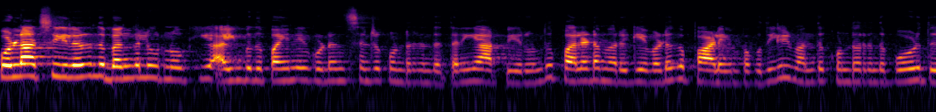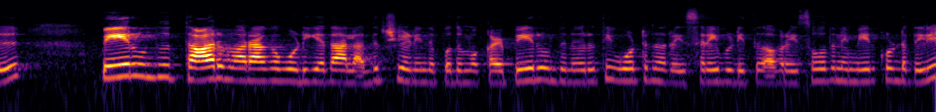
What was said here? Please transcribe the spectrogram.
பொள்ளாச்சியிலிருந்து பெங்களூர் நோக்கி ஐம்பது பயணிகளுடன் சென்று கொண்டிருந்த தனியார் பேருந்து பல்லடம் அருகே வடுகப்பாளையம் பகுதியில் வந்து கொண்டிருந்த பொழுது பேருந்து தாறுமாறாக ஓடியதால் அதிர்ச்சியடைந்த பொதுமக்கள் பேருந்து நிறுத்தி ஓட்டுநரை சிறைபிடித்து அவரை சோதனை மேற்கொண்டதில்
